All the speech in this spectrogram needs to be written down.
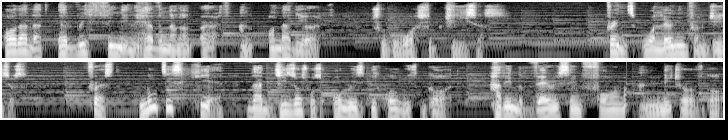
order that everything in heaven and on earth and under the earth should worship Jesus. Friends, we're learning from Jesus. First, notice here that Jesus was always equal with God, having the very same form and nature of God.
